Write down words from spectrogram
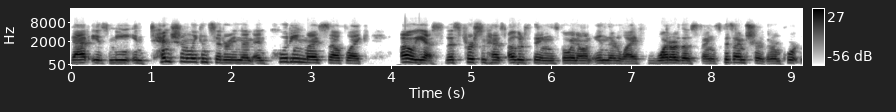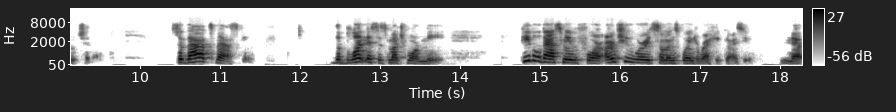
That is me intentionally considering them and putting myself like, oh, yes, this person has other things going on in their life. What are those things? Because I'm sure they're important to them. So that's masking. The bluntness is much more me. People have asked me before, aren't you worried someone's going to recognize you? No,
